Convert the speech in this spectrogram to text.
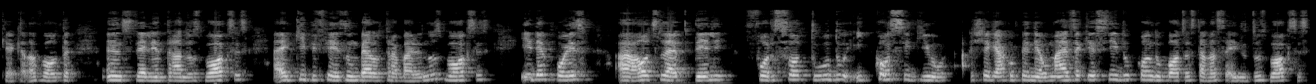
que é aquela volta antes dele entrar nos boxes. A equipe fez um belo trabalho nos boxes e depois a outlap dele forçou tudo e conseguiu chegar com o pneu mais aquecido quando o Bottas estava saindo dos boxes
